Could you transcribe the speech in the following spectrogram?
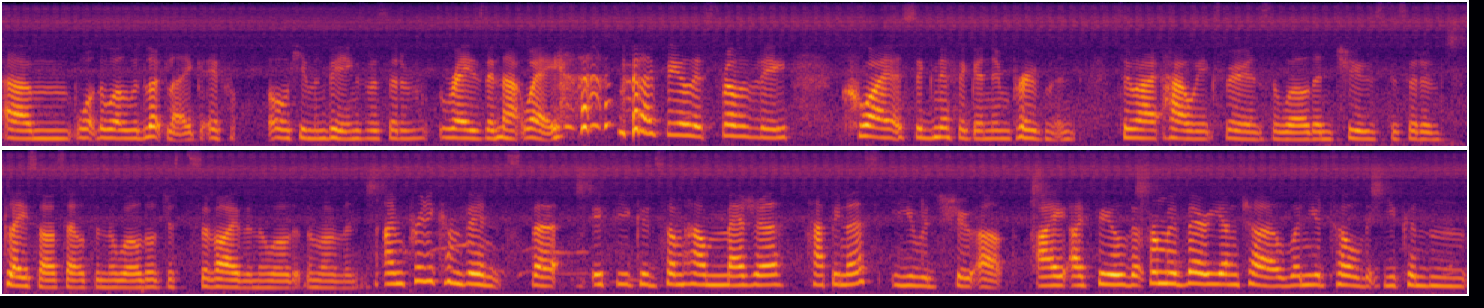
um, what the world would look like if all human beings were sort of raised in that way. but I feel it's probably quite a significant improvement to how we experience the world and choose to sort of place ourselves in the world or just survive in the world at the moment. I'm pretty convinced that if you could somehow measure happiness, you would shoot up. I, I feel that from a very young child, when you're told that you can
